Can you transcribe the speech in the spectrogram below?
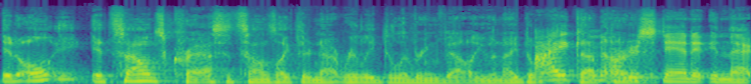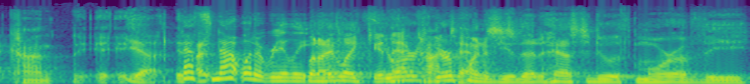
it only it sounds crass. It sounds like they're not really delivering value, and I don't. I like that can part of it. understand it in that con. it- Yeah, That's I- not what it really But is. I like In your that your point of view that it has to do with more of the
